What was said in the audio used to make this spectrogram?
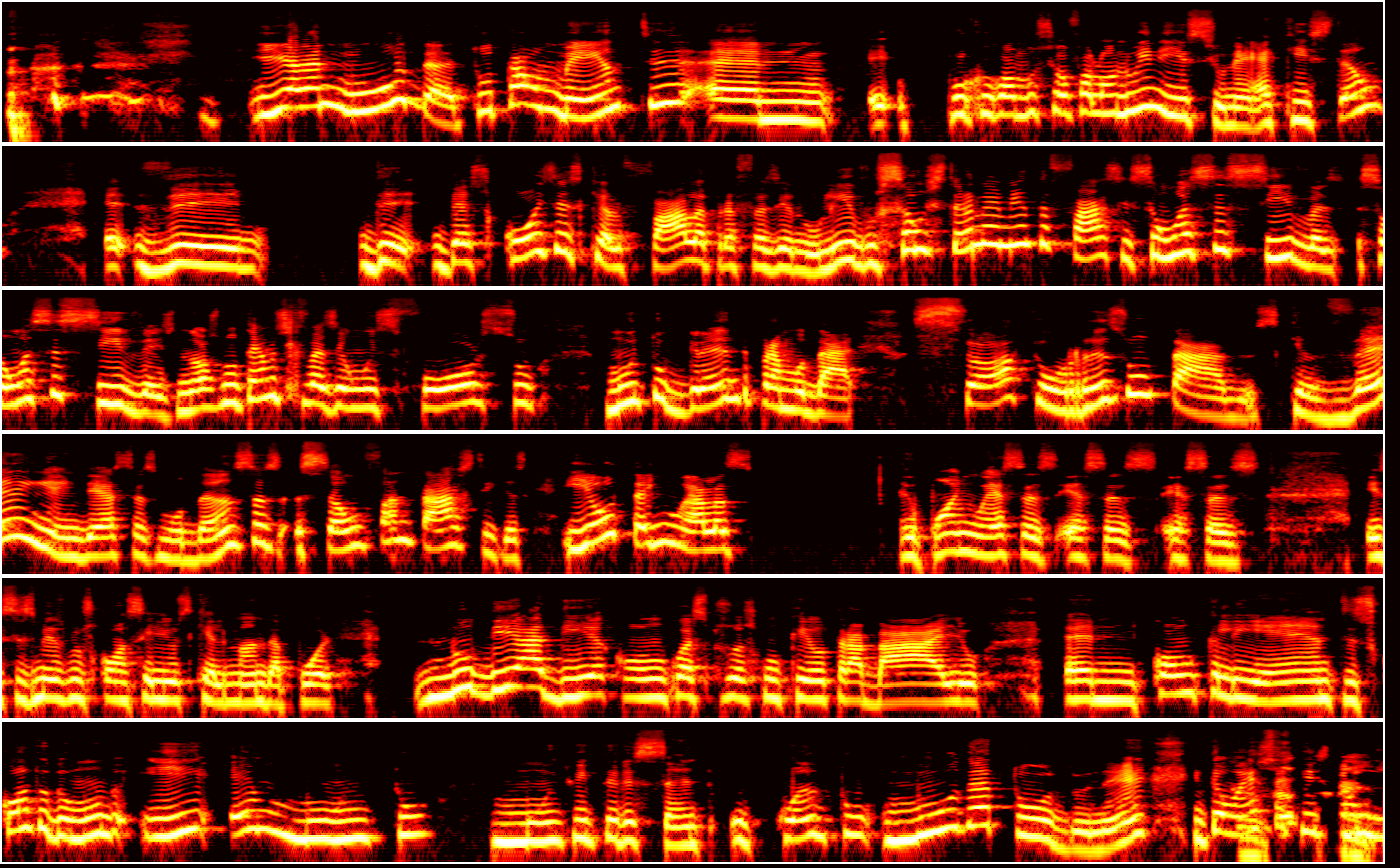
e ela muda totalmente, é, porque como o senhor falou no início, né, a questão eh, de de, das coisas que ele fala para fazer no livro são extremamente fáceis, são acessíveis, são acessíveis. Nós não temos que fazer um esforço muito grande para mudar. Só que os resultados que vêm dessas mudanças são fantásticas. E eu tenho elas eu ponho essas, essas, essas, esses mesmos conselhos que ele manda pôr no dia a dia com, com as pessoas com quem eu trabalho, com clientes, com todo mundo, e é muito muito interessante o quanto muda tudo, né? Então, essa questão,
